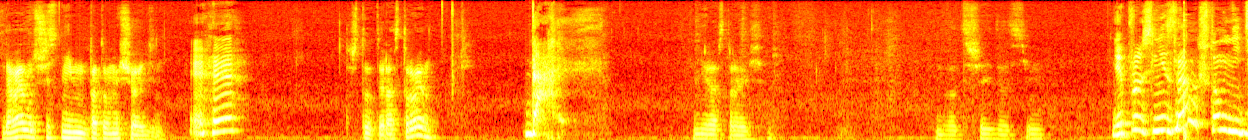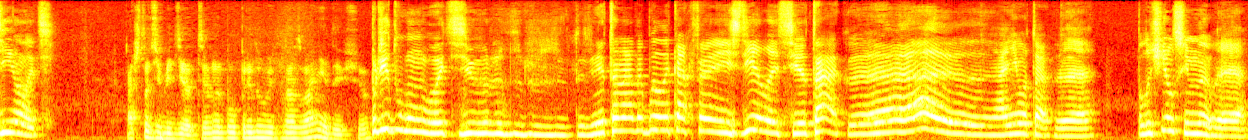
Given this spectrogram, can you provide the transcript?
Давай лучше снимем потом еще один. Ага. Что, ты расстроен? Да. Не расстроишься. 26, 27. Я просто не знала, что мне делать. А что тебе делать? Тебе надо было придумать название, да и все. Придумывать. Это надо было как-то сделать так. А не вот так. Получился именно.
